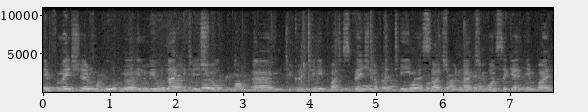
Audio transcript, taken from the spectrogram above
Information board meeting, we would like you to ensure um, to continue participation of the team as such. We would like to once again invite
